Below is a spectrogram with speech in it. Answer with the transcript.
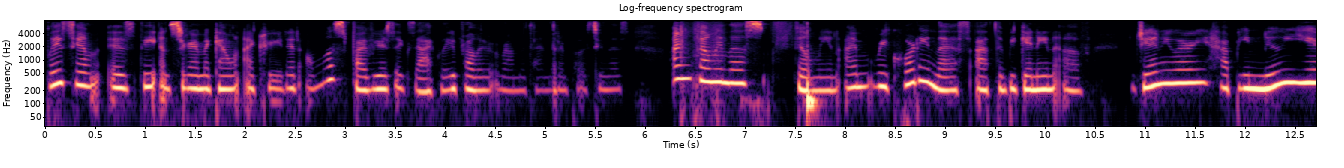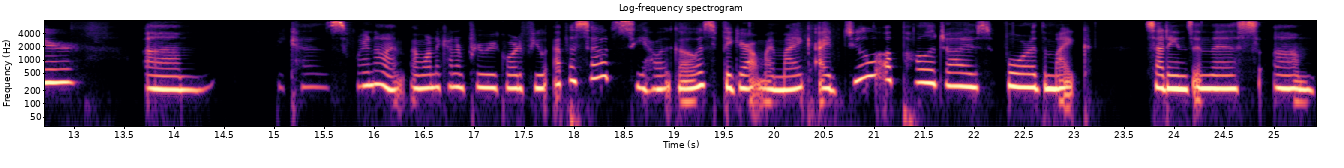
Blazed Sam is the Instagram account I created almost five years exactly, probably around the time that I'm posting this. I'm filming this, filming, I'm recording this at the beginning of January. Happy New Year. Um, because why not? I want to kind of pre record a few episodes, see how it goes, figure out my mic. I do apologize for the mic settings in this. Um,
